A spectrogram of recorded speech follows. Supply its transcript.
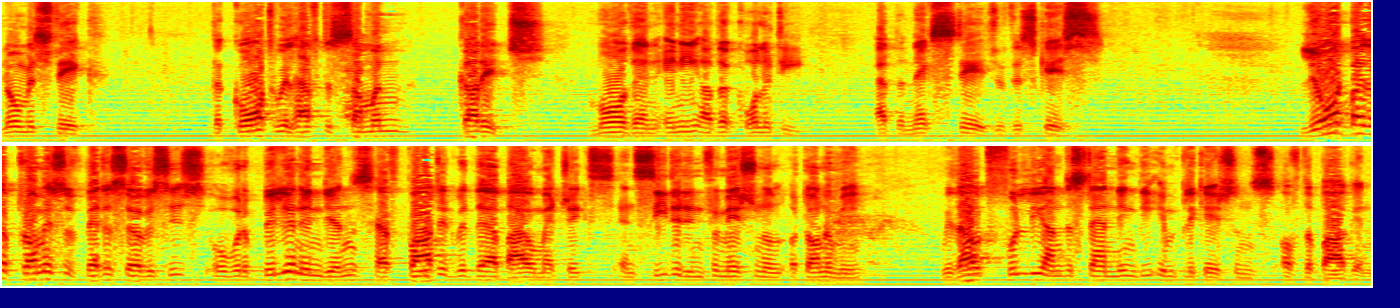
no mistake, the court will have to summon courage more than any other quality at the next stage of this case. Lured by the promise of better services, over a billion Indians have parted with their biometrics and ceded informational autonomy without fully understanding the implications of the bargain.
